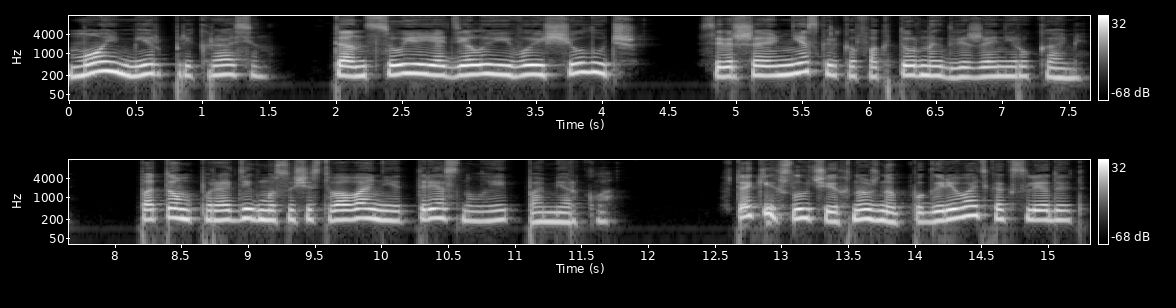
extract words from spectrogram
мой мир прекрасен. Танцуя, я делаю его еще лучше. Совершаю несколько фактурных движений руками. Потом парадигма существования треснула и померкла. В таких случаях нужно погоревать как следует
